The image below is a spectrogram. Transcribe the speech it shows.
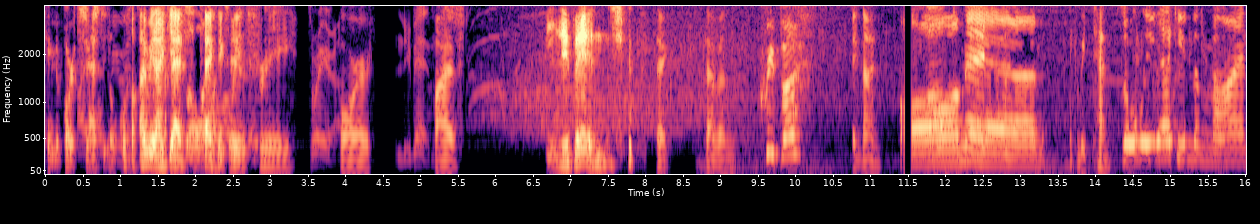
Kingdom Hearts That's 16. Well, I mean, I guess technically. Two, three, four, five, Revenge. six, seven, Creeper. eight, nine. Oh, man. It could be ten. So way back in the mine.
